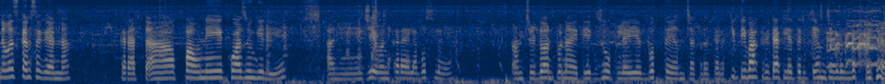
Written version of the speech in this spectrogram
नमस्कार सगळ्यांना. तर आता पावणे एक वाजून गेली आहे आणि जेवण करायला बसलो आहे आमचे डॉन पण आहेत एक झोपलं आहे एक बघतंय आमच्याकडं. त्याला किती भाकरी टाकल्या तरी ते आमच्याकडे बघतंय ना.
